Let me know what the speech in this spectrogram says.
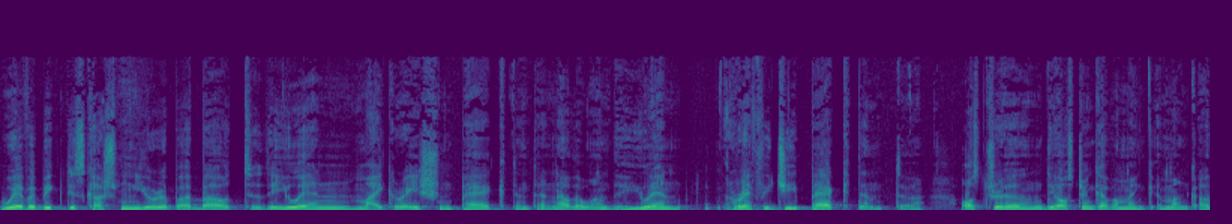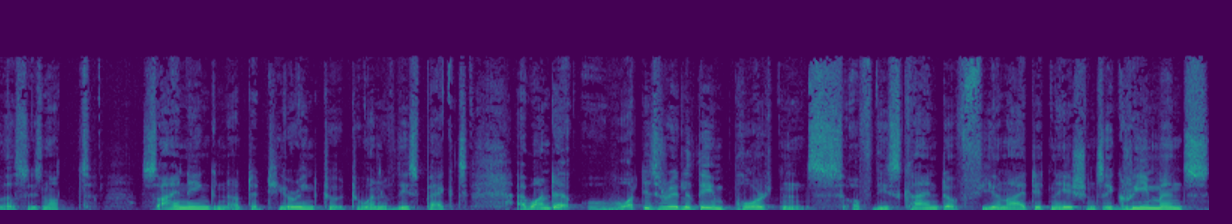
We have a big discussion in Europe about the UN Migration Pact and another one, the UN Refugee Pact, and uh, Austria, the Austrian government, among others, is not signing, not adhering to, to one of these pacts. I wonder what is really the importance of these kind of United Nations agreements?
